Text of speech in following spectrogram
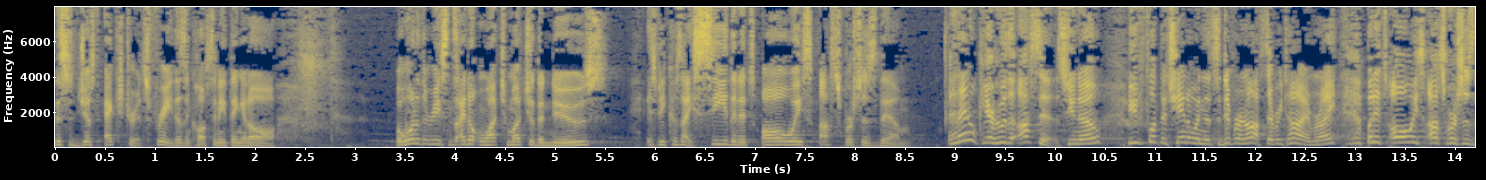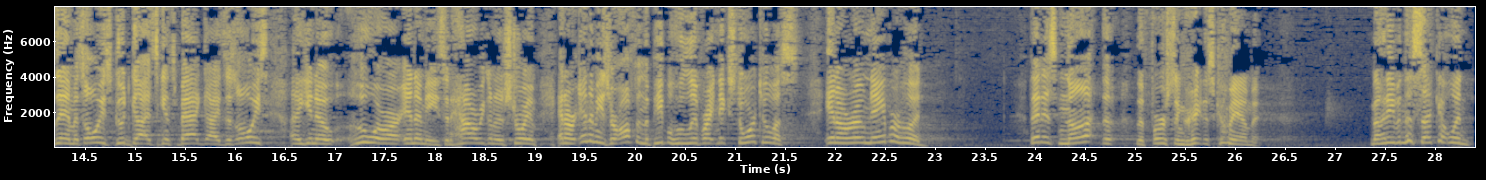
this is just extra. It's free. It doesn't cost anything at all. But one of the reasons I don't watch much of the news is because I see that it's always us versus them. And I don't care who the us is, you know? You flip the channel and it's a different us every time, right? But it's always us versus them. It's always good guys against bad guys. There's always, uh, you know, who are our enemies and how are we going to destroy them? And our enemies are often the people who live right next door to us in our own neighborhood. That is not the, the first and greatest commandment. Not even the second one.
